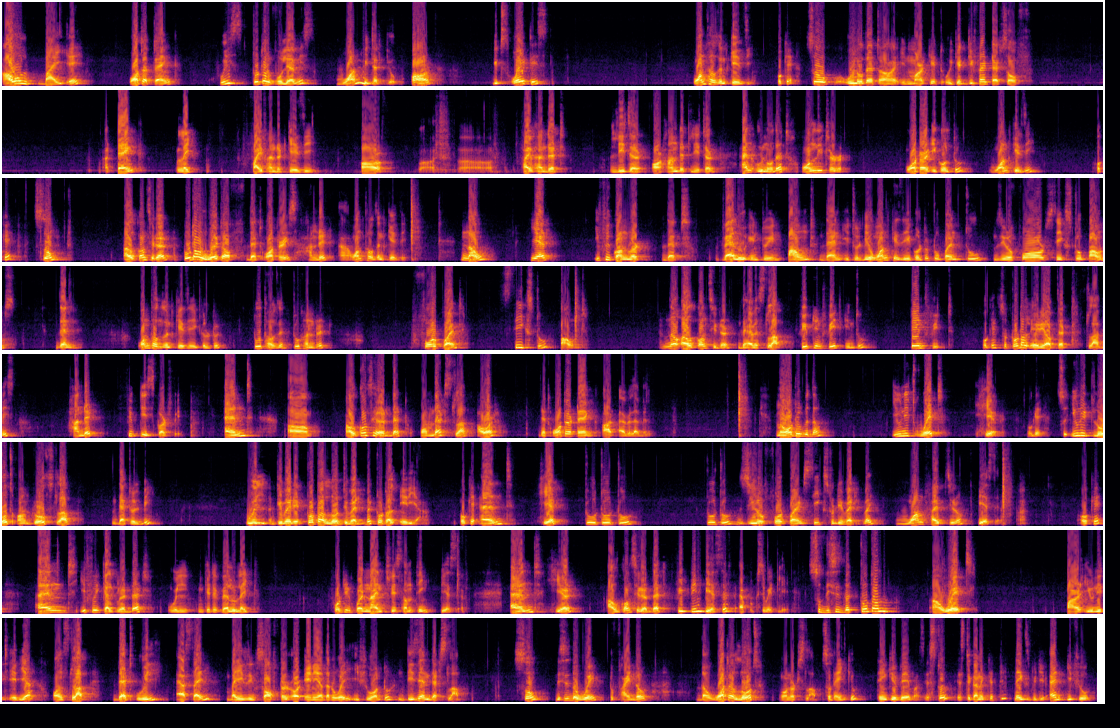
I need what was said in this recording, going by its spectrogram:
i will buy a water tank whose total volume is 1 meter cube or its weight is 1000 kg okay? So we know that uh, in market we get different types of a tank like 500 kg or uh, uh, 500 liter or 100 liter. And we know that 1 liter water equal to 1 kg okay? So I'll consider total weight of that water is 100 uh, 1000 kg. Now here if we convert that value into in pound then it will be 1 kg equal to 2.20462 pounds. Then 1000 kg equal to 2204.62 pound. Now I'll consider they have a slab 15 feet into 10 feet. Okay so total area of that slab is 150 square feet. And uh, I'll consider that on that slab our that water tank are available now what will be the unit weight here? Okay so unit load on roof slab that will be will divide it total load divided by total area. Okay and here 222 2204.62 divided by 150 psf okay and if we calculate that we'll get a value like 14.93 something psf and here I'll consider that 15 psf approximately so this is the total uh, weight per unit area on slab that will assign by using software or any other way if you want to design that slab. So this is the way to find out the water load on our slab. So thank you. Thank you very much. Stay, stay connected to next video. And if you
